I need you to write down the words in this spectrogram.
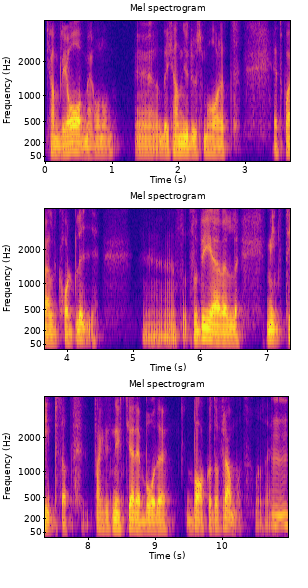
kan bli av med honom. Ehm, det kan ju du som har ett, ett wildcard bli. Uh, så, så det är väl mitt tips att faktiskt nyttja det både bakåt och framåt. Mm.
